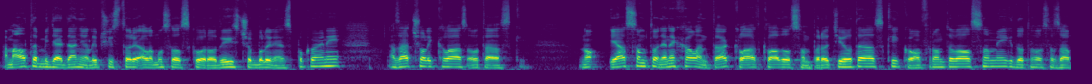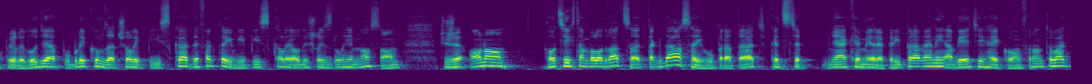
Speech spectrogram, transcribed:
A mal tam byť aj Daniel Lipší story, ale musel skôr odísť, čo boli nespokojní. A začali klásť otázky. No, ja som to nenechal len tak, kladol som proti otázky, konfrontoval som ich, do toho sa zapojili ľudia, publikum začali pískať, de facto ich vypískali a odišli s dlhým nosom. Čiže ono, hoci ich tam bolo 20, tak dá sa ich upratať, keď ste v nejakej miere pripravení a viete ich aj konfrontovať.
